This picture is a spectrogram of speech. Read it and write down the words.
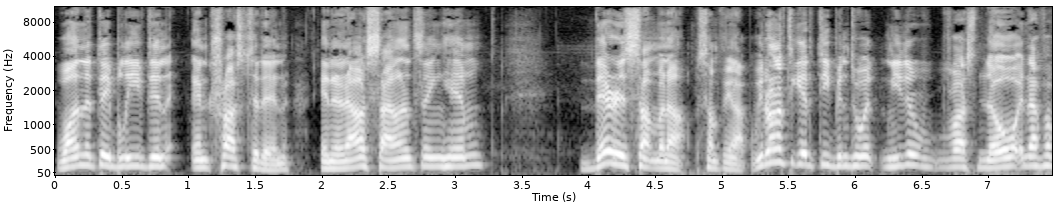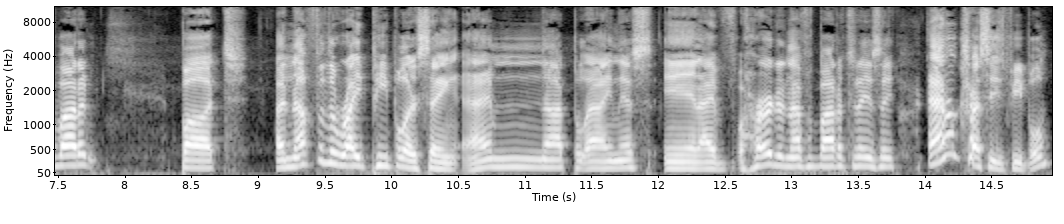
one that they believed in and trusted in, and are now silencing him, there is something up. Something up. We don't have to get deep into it. Neither of us know enough about it, but enough of the right people are saying, "I'm not buying this," and I've heard enough about it today. To say, I don't trust these people.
